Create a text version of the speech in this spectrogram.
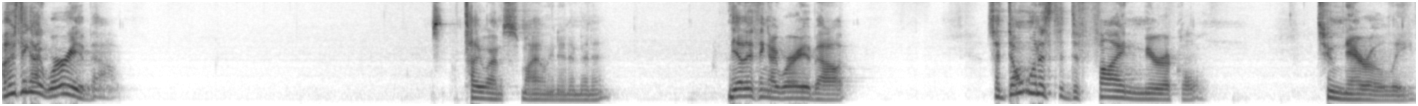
Other thing I worry about, I'll tell you why I'm smiling in a minute. The other thing I worry about is I don't want us to define miracle too narrowly.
